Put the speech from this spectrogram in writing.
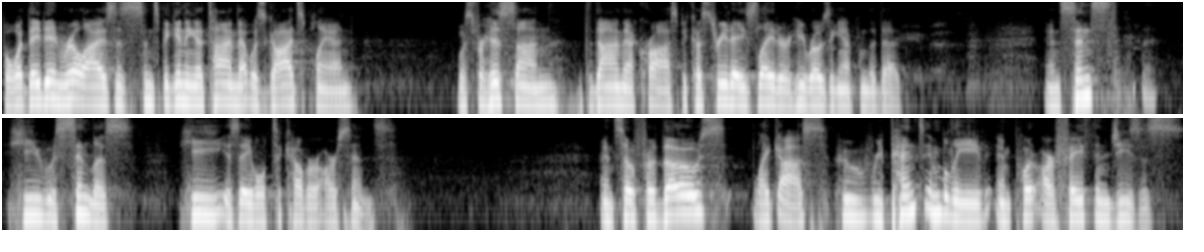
But what they didn't realize is since beginning of time, that was God's plan was for his son to die on that cross because three days later he rose again from the dead. And since he was sinless, he is able to cover our sins. And so, for those like us who repent and believe and put our faith in Jesus,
